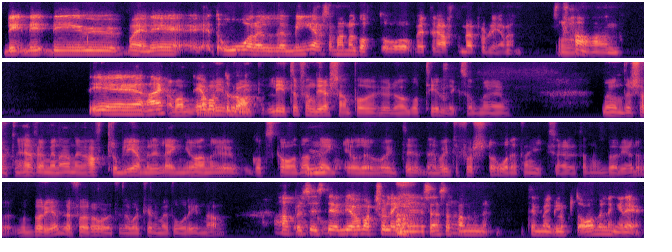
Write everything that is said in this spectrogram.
Det, det, det är ju, vad är det, ett år eller mer som han har gått och vet du, haft de här problemen. Mm. Fan. Det är, nej, Ja, man, det var inte bra. lite, lite fundersam på hur det har gått till liksom, med, undersökningar här. För jag menar, han har ju haft problem med det länge och han har ju gått skadad Mm. länge. Och det var, inte, det var inte första året han gick så här, utan det började, det började förra året, det var till och med ett år innan. Ja, precis. Det, det har varit så länge sedan så att man till och med glömt av hur länge det är.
